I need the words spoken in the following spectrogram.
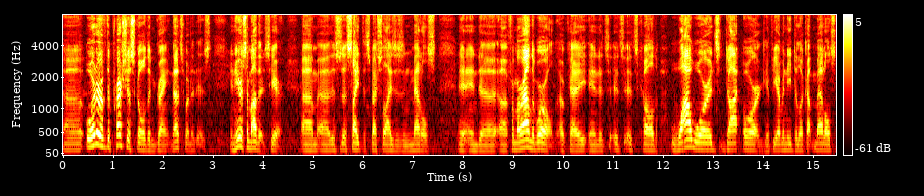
Uh, order of the precious golden grain. That's what it is. And here are some others here. Um, uh, this is a site that specializes in medals and uh, uh, from around the world, okay? And it's it's it's called wawards.org. If you ever need to look up medals,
